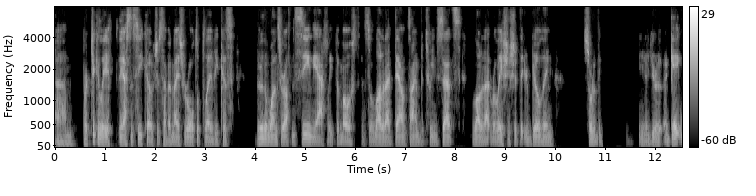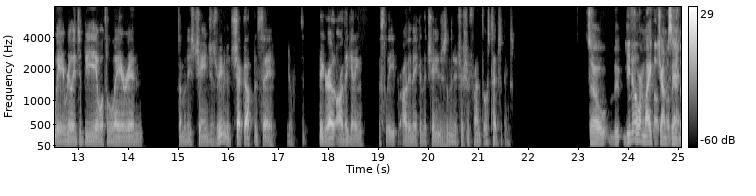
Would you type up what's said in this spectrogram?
um, particularly if the S&C coaches have a nice role to play because they're the ones who are often seeing the athlete the most. And so a lot of that downtime between sets, a lot of that relationship that you're building, sort of the, you know, you're a gateway really to be able to layer in some of these changes or even to check up and say, you know, figure out, are they getting the sleep or are they making the changes on the nutrition front, those types of things. So b- you before know, Mike oh, jumps okay,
